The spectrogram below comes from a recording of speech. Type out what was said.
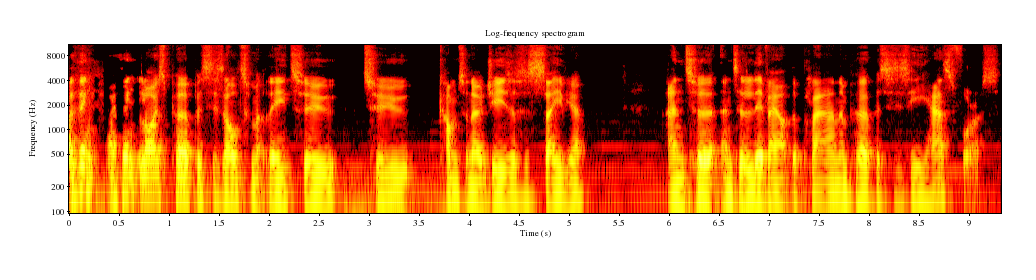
I think I think life's purpose is ultimately to to come to know Jesus as Savior, and to and to live out the plan and purposes He has for us.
